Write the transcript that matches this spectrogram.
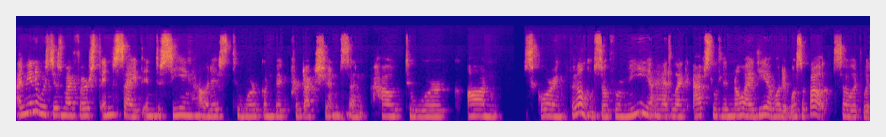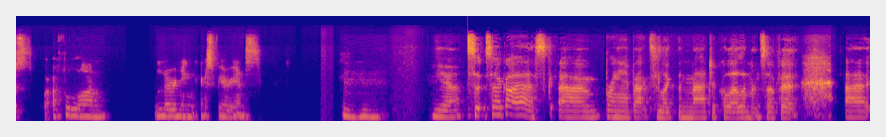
I mean, it was just my first insight into seeing how it is to work on big productions and how to work on scoring films. So for me, I had like absolutely no idea what it was about. So it was a full on learning experience. Mm-hmm. Yeah. So, so I got to ask, um, bringing it back to like the magical elements of it. Uh,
